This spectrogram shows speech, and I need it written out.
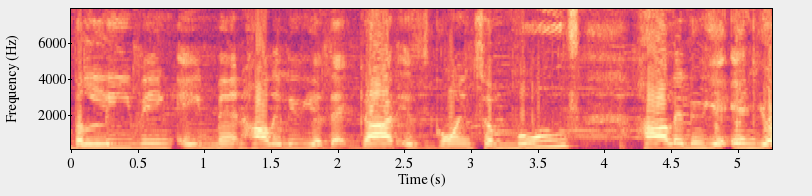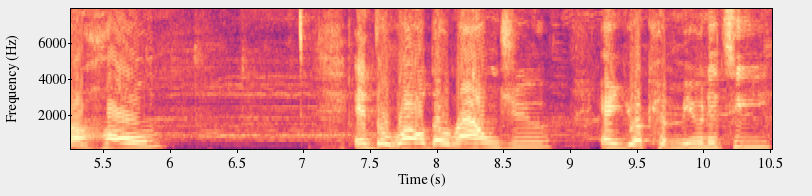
believing amen hallelujah that God is going to move hallelujah in your home in the world around you in your community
